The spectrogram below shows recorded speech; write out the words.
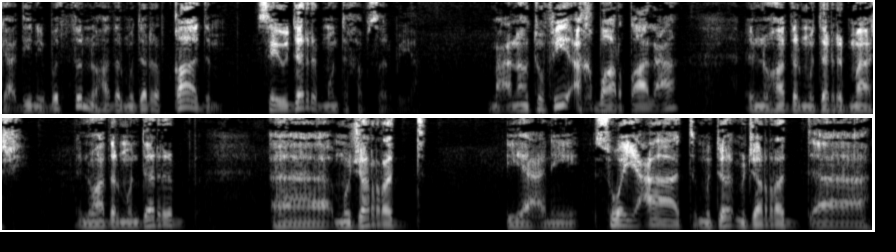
قاعدين يبثوا إنه هذا المدرب قادم سيدرب منتخب صربيا. معناته في أخبار طالعة إنه هذا المدرب ماشي إنه هذا المدرب مجرد يعني سويعات مجرد آه،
